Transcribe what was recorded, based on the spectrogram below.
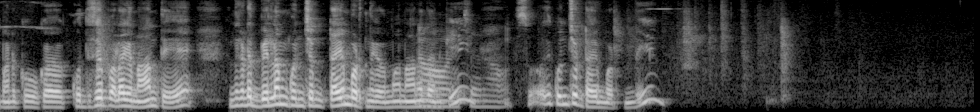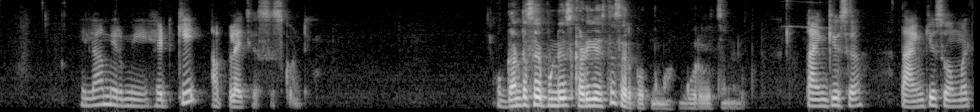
మనకు ఒక కొద్దిసేపు అలాగే నానితే ఎందుకంటే బెల్లం కొంచెం టైం పడుతుంది కదమ్మా నానేదానికి. సో అది కొంచెం టైం పడుతుంది. ఇలా మీరు మీ హెడ్కి అప్లై చేసేసుకోండి. ఒక గంట సేపు ఉండేసి కడిగేస్తే సరిపోతుందమ్మా గోరువెచ్చని. Thank you sir. Thank you so much.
